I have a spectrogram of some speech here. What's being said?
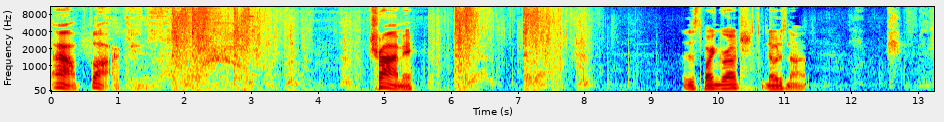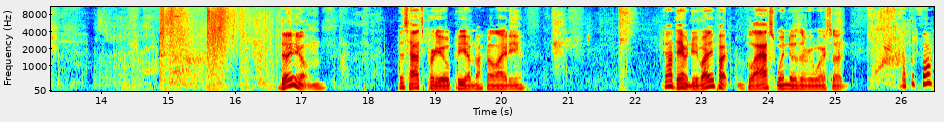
Ah, fuck. Try me. Is this the parking garage? No, it is not. Damn. This hat's pretty OP, I'm not gonna lie to you. God damn it, dude. Why do they put glass windows everywhere so it... What the fuck?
